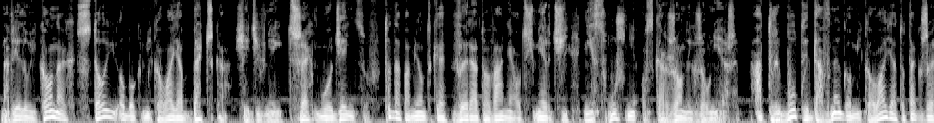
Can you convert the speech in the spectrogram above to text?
Na wielu ikonach stoi obok Mikołaja beczka, siedzi w niej trzech młodzieńców. To na pamiątkę wyratowania od śmierci niesłusznie oskarżonych żołnierzy. Atrybuty dawnego Mikołaja to także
